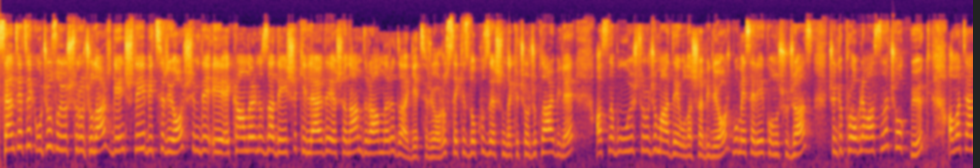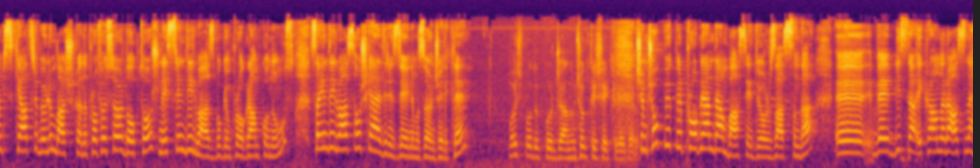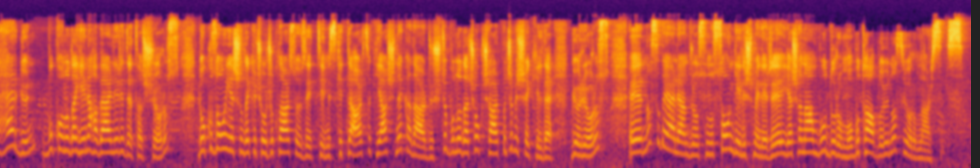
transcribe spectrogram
Sentetik ucuz uyuşturucular gençliği bitiriyor. Şimdi e, ekranlarınıza değişik illerde yaşanan dramları da getiriyoruz. 8-9 yaşındaki çocuklar bile aslında bu uyuşturucu maddeye ulaşabiliyor. Bu meseleyi konuşacağız. Çünkü problem aslında çok büyük. Amatem Psikiyatri Bölüm Başkanı Profesör Doktor Nesrin Dilbaz bugün program konuğumuz. Sayın Dilbaz hoş geldiniz yayınımıza öncelikle. Hoş bulduk Burcu Hanım. Çok teşekkür ederim. Şimdi çok büyük bir problemden bahsediyoruz aslında Ee, ve biz de ekranlara aslında her gün bu konuda yeni haberleri de taşıyoruz. 9-10 yaşındaki çocuklar söz ettiğimiz kitle artık yaş ne kadar düştü bunu da çok çarpıcı bir şekilde görüyoruz. Ee, nasıl değerlendiriyorsunuz son gelişmeleri, yaşanan bu durumu, bu tabloyu nasıl yorumlarsınız?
